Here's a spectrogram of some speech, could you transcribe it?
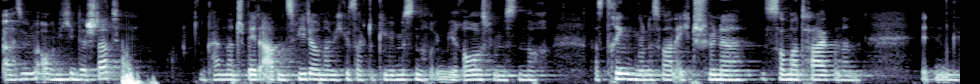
also auch nicht in der Stadt und kam dann spät abends wieder und habe ich gesagt, okay, wir müssen noch irgendwie raus, wir müssen noch was trinken und es war ein echt schöner Sommertag und dann mit einem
